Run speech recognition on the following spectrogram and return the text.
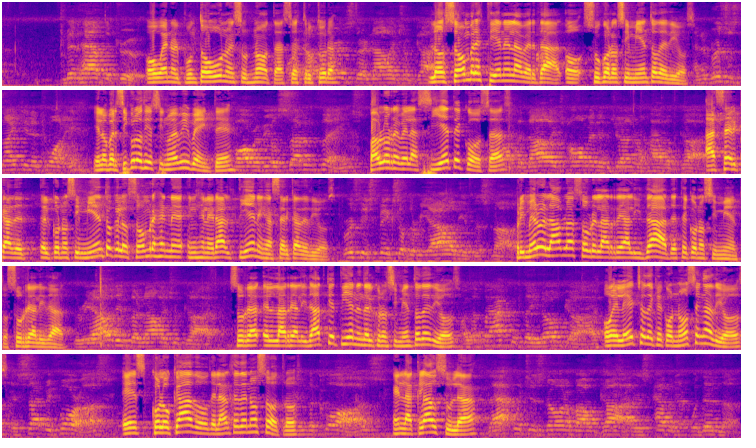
o bueno, el punto 1 en sus notas, su estructura. words, their knowledge of God. Los hombres tienen la verdad o su conocimiento de Dios. And in verses 19 and 20, Y en los versículos 19 y 20, Paul reveals seven things Pablo revela siete cosas of the knowledge all men in general have of God. acerca del conocimiento que los hombres en, en general tienen acerca de Dios. Primero él habla sobre la realidad de este conocimiento, su realidad. The reality of their knowledge of God, Su la realidad que tienen del conocimiento de Dios, or the fact that they know God, o el hecho de que conocen a Dios, es colocado delante de nosotros in the clause, en la cláusula, that which is known about God is evident within them.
